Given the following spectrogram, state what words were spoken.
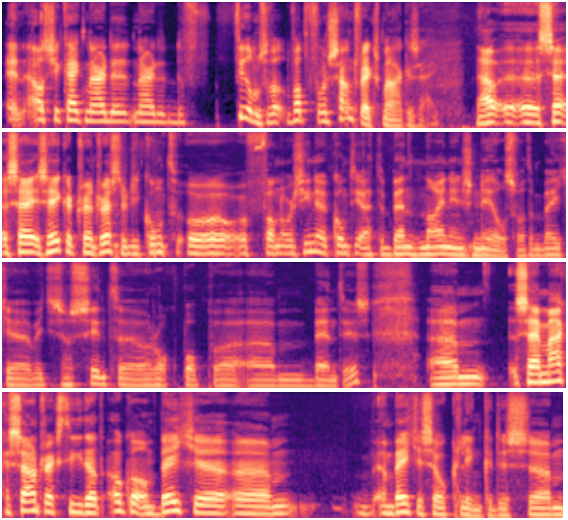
En als je kijkt naar de, naar de, de films, wat, wat, voor soundtracks maken zij? Nou, zeker Trent Reznor, die komt van origine komt hij uit de band Nine Inch Nails, wat een beetje, een beetje zo'n synth uh, rockpop um, band is. Um, zij maken soundtracks die dat ook wel een beetje um, een beetje zo klinken. Dus um,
